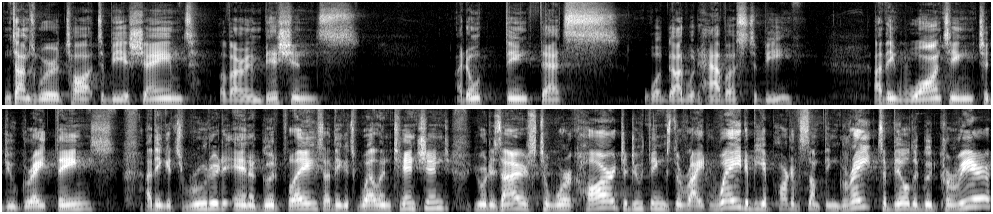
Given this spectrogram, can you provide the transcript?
Sometimes we're taught to be ashamed of our ambitions. I don't think that's what God would have us to be. I think wanting to do great things. I think it's rooted in a good place. I think it's well intentioned. Your desires to work hard, to do things the right way, to be a part of something great, to build a good career.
